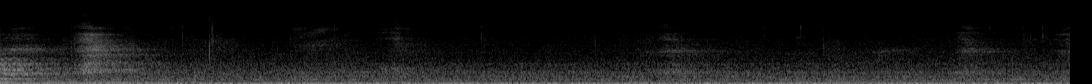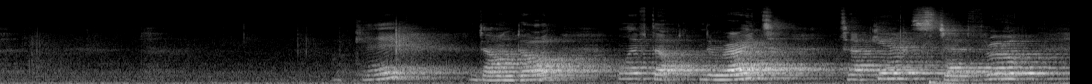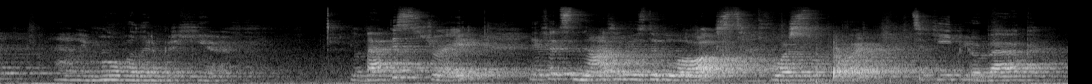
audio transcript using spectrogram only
Okay, down dog, lift up the right, tuck in, step through, and we move a little bit here. Your back is straight. If it's not, use the blocks for support to keep your back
